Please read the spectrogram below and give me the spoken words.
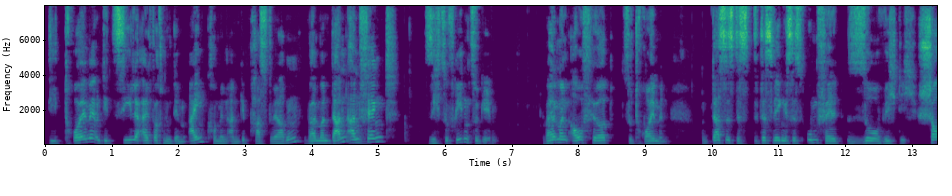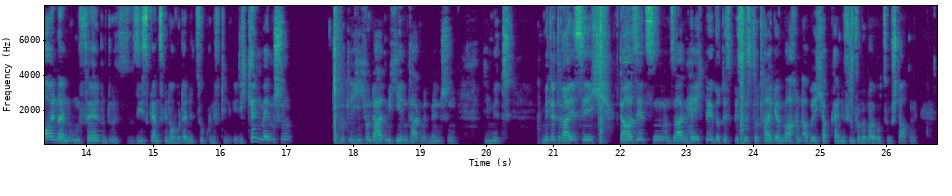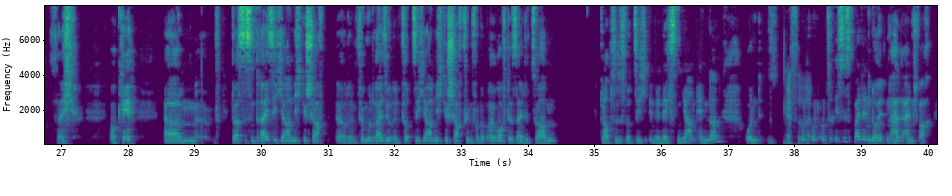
die Träume und die Ziele einfach nur dem Einkommen angepasst werden, weil man dann anfängt, sich zufrieden zu geben. Weil man aufhört zu träumen. Und das ist das, deswegen ist das Umfeld so wichtig. Schau in dein Umfeld und du siehst ganz genau, wo deine Zukunft hingeht. Ich kenne Menschen, wirklich, ich unterhalte mich jeden Tag mit Menschen, die mit Mitte 30 da sitzen und sagen, hey, ich würde das Business total gern machen, aber ich habe keine 500 Euro zum Starten. Sag ich, okay, ähm, du hast es in 30 Jahren nicht geschafft, äh, oder in 35 oder in 40 Jahren nicht geschafft, 500 Euro auf der Seite zu haben. Glaubst du, das wird sich in den nächsten Jahren ändern? Und, so, und, und, und so ist es bei den Leuten halt einfach.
